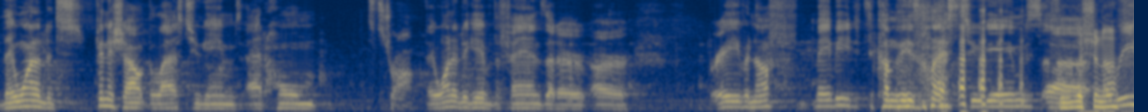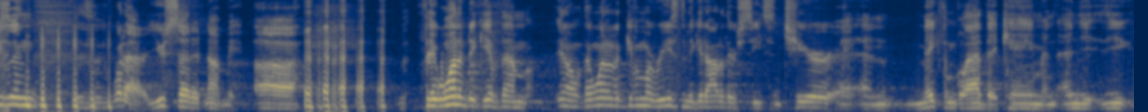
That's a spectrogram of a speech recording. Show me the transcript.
they wanted to finish out the last two games at home strong. They wanted to give the fans that are are brave enough, maybe, to come to these last two games. Uh, a reason, whatever. You said it, not me. Uh, they wanted to give them, you know, they wanted to give them a reason to get out of their seats and cheer and, and make them glad they came. And and you, you,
